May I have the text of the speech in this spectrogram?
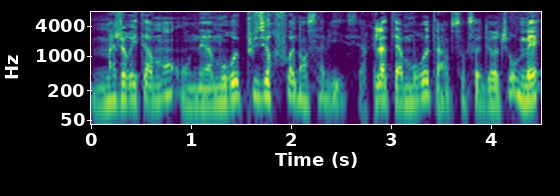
majoritairement, on est amoureux plusieurs fois dans sa vie. C'est-à-dire que là, tu es amoureux, tu as l'impression que ça dure toujours, mais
